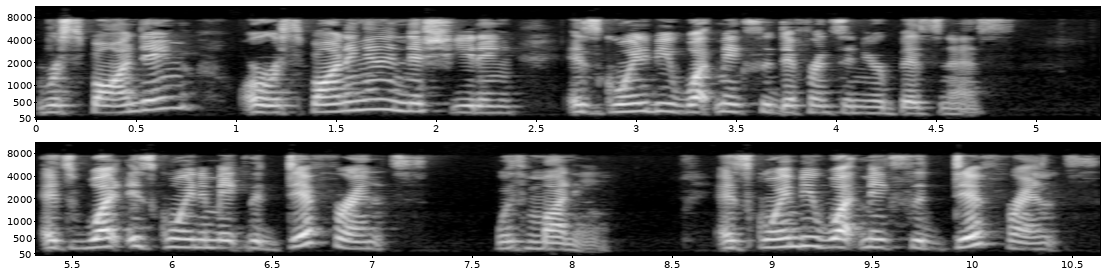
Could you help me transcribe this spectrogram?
responding or responding and initiating is going to be what makes the difference in your business. It's what is going to make the difference with money. It's going to be what makes the difference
